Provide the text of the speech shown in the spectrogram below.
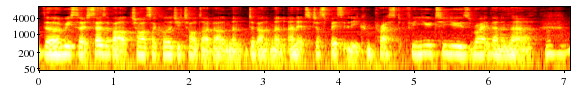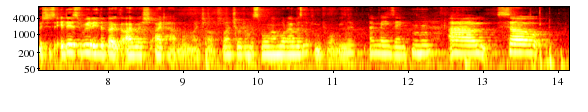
the research says about child psychology, child development, development, and it's just basically compressed for you to use right then and there Mm-hmm. which is it is really the book that I wish I'd had when my child my children were small and what I was looking for, you know. Amazing. Mm-hmm. Um, so,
